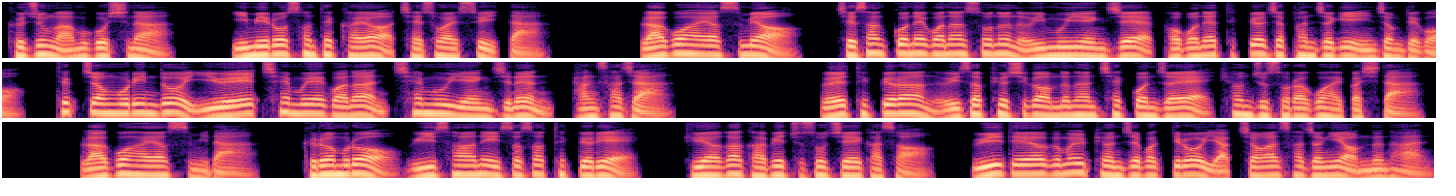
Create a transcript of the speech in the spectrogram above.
그중 아무 곳이나 임의로 선택하여 제소할 수 있다. 라고 하였으며 재산권에 관한 소는 의무이행지에 법원의 특별재판적이 인정되고 특정물인도 이외의 채무에 관한 채무이행지는 당사자 외 특별한 의사표시가 없는 한 채권자의 현주소라고 할 것이다. 라고 하였습니다. 그러므로 위 사안에 있어서 특별히 귀하가 갑의 주소지에 가서 위 대여금을 변제받기로 약정한 사정이 없는 한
